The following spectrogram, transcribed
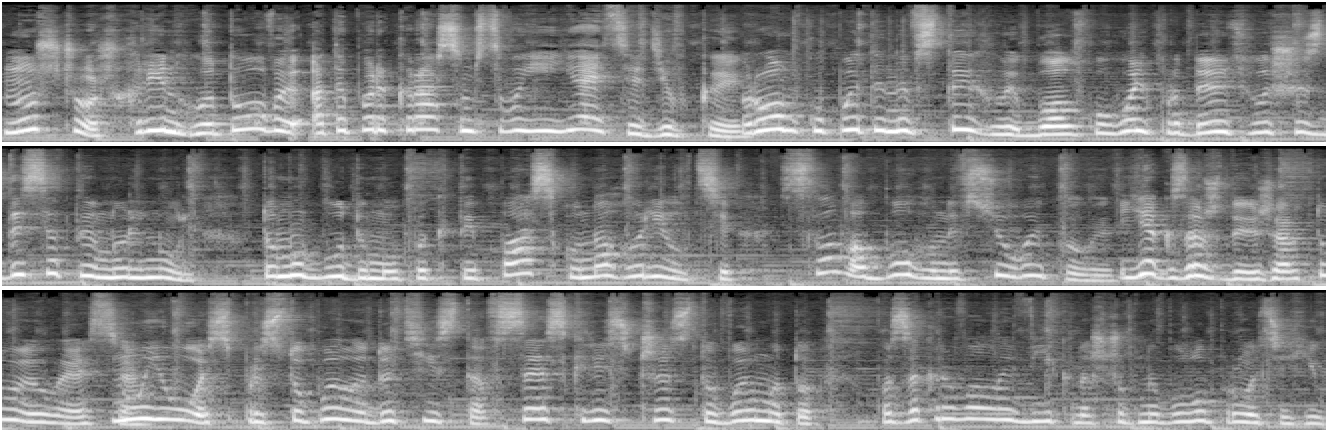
Ну що ж, хрін готовий, а тепер красим свої яйця, дівки. Ром купити не встигли, бо алкоголь продають лише з 10.00. Тому будемо пекти паску на горілці. Слава Богу, не всю випили. Як завжди, жартує Леся. Ну і ось приступили до тіста, все скрізь чисто вимито, позакривали вікна, щоб не було протягів,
